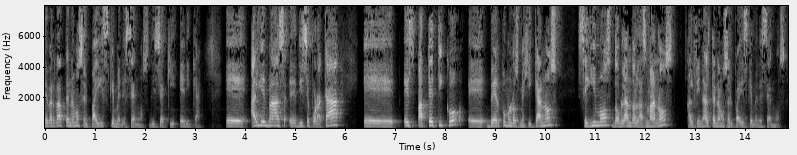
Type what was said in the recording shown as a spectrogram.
de verdad tenemos el país que merecemos, dice aquí Erika. Eh, alguien más eh, dice por acá, eh, es patético ver cómo los mexicanos seguimos doblando las manos, al final tenemos el país que merecemos.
